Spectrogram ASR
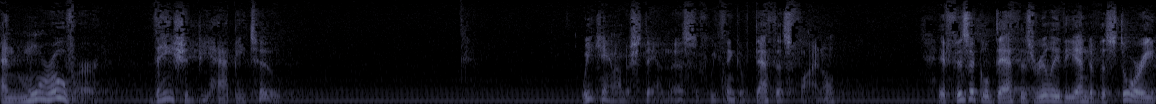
And moreover, they should be happy too. We can't understand this if we think of death as final. If physical death is really the end of the story,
